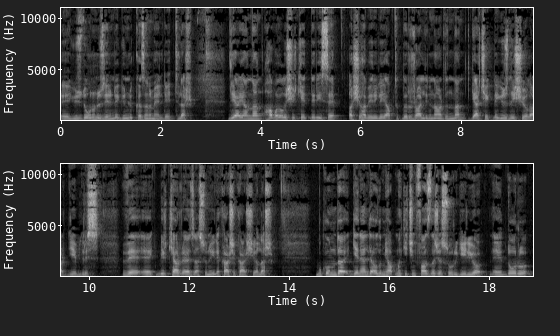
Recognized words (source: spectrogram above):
%10'un üzerinde günlük kazanım elde ettiler. Diğer yandan havayolu şirketleri ise aşı haberiyle yaptıkları rallinin ardından gerçekle yüzleşiyorlar diyebiliriz. Ve e, bir kar realizasyonu ile karşı karşıyalar. Bu konuda genelde alım yapmak için fazlaca soru geliyor. E, doğru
